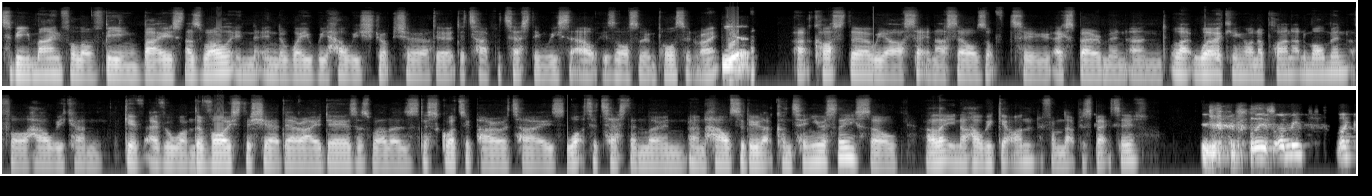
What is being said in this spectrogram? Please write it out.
to be mindful of being biased as well in, in the way we how we structure the, the type of testing we set out is also important, right? Yeah. At Costa, we are setting ourselves up to experiment and like working on a plan at the moment for how we can give everyone the voice to share their ideas as well as the squad to prioritize what to test and learn and how to do that continuously. So I'll let you know how we get on from that perspective. Yeah, please. I mean, like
